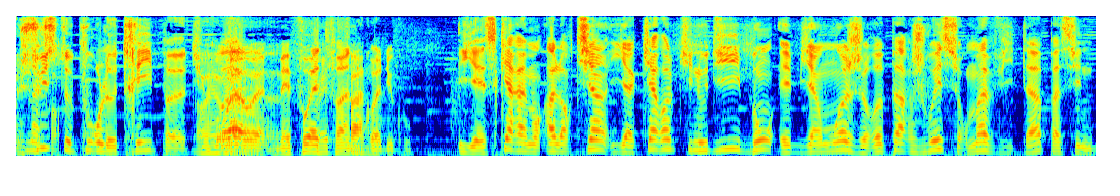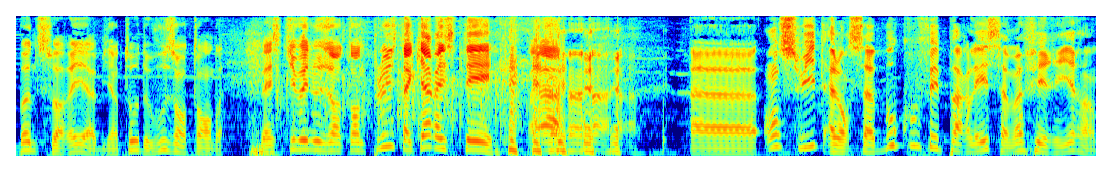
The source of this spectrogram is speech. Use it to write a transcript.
Juste pour le trip, euh, tu Ouais, vois. Ouais, ouais, euh, mais faut être être fan, fan. quoi, du coup. Yes, carrément. Alors tiens, il y a Carole qui nous dit Bon, eh bien moi je repars jouer sur ma Vita, passez une bonne soirée, à bientôt de vous entendre. Bah si tu veux nous entendre plus, t'as qu'à rester. Euh, ensuite, alors ça a beaucoup fait parler, ça m'a fait rire.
